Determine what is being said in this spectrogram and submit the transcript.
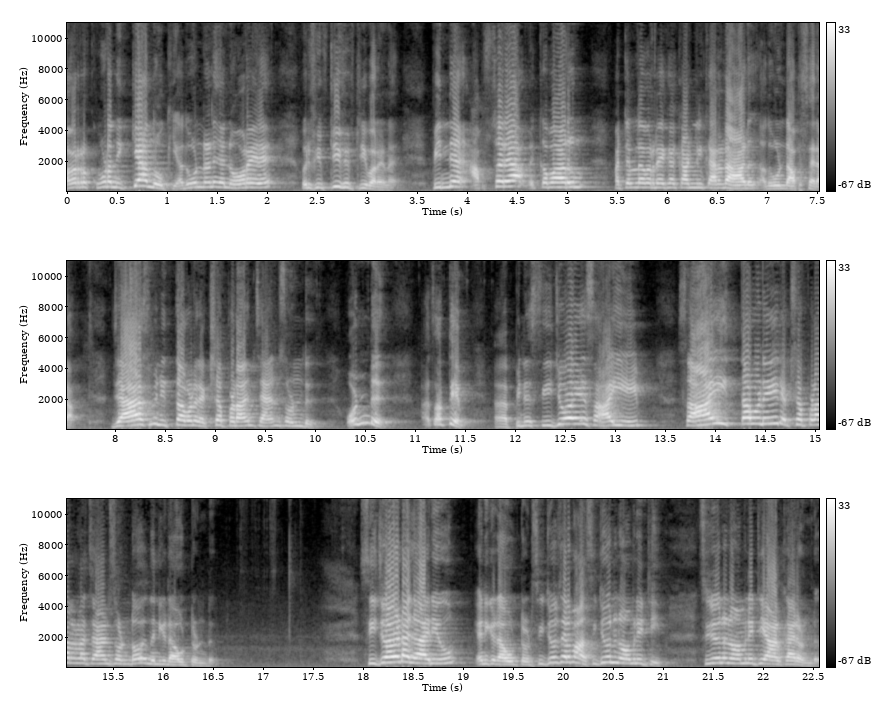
അവരുടെ കൂടെ നിൽക്കാൻ നോക്കി. അതുകൊണ്ടാണ് ഞാൻ നോറയെ ഒരു ഫിഫ്റ്റി ഫിഫ്റ്റി പറയണത് പിന്നെ അപ്സര മിക്കവാറും മറ്റുള്ളവരുടെയൊക്കെ കണ്ണിൽ കരടാണ്. അതുകൊണ്ട് അപ്സര. ജാസ്മിൻ ഇത്തവണ രക്ഷപ്പെടാൻ ചാൻസ് ഉണ്ട്. ഉണ്ട്. സത്യം. പിന്നെ സിജോയെ സായിയെയും സായി ഇത്തവണയും രക്ഷപ്പെടാനുള്ള ചാൻസ് ഉണ്ടോ എന്ന് എനിക്ക് ഡൗട്ടുണ്ട് സിജോയുടെ കാര്യവും എനിക്ക് ഡൗട്ടുണ്ട് സിജോ ചിലപ്പോൾ സിജോനെ നോമിനേറ്റ് ചെയ്യും സിജോനെ നോമിനേറ്റ് ചെയ്യാൻ ആൾക്കാരുണ്ട്.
